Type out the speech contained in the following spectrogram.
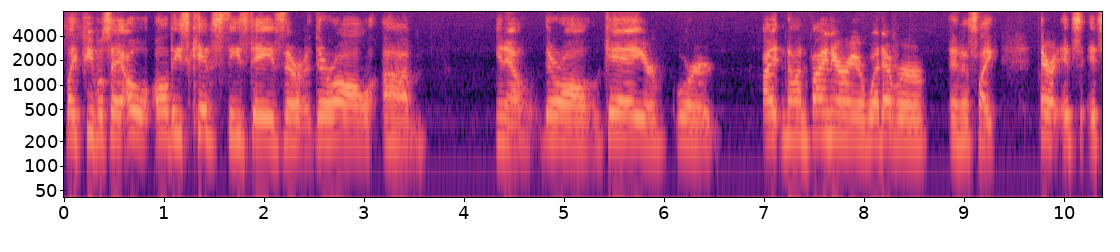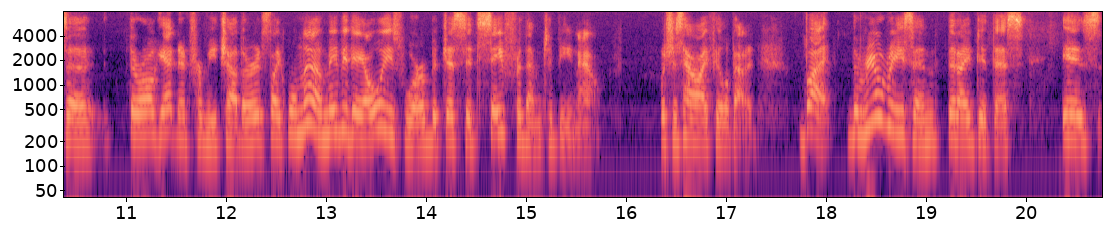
like people say, oh, all these kids these days, they're they're all, um, you know, they're all gay or or non-binary or whatever, and it's like they're it's it's a they're all getting it from each other. It's like, well, no, maybe they always were, but just it's safe for them to be now, which is how I feel about it. But the real reason that I did this is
